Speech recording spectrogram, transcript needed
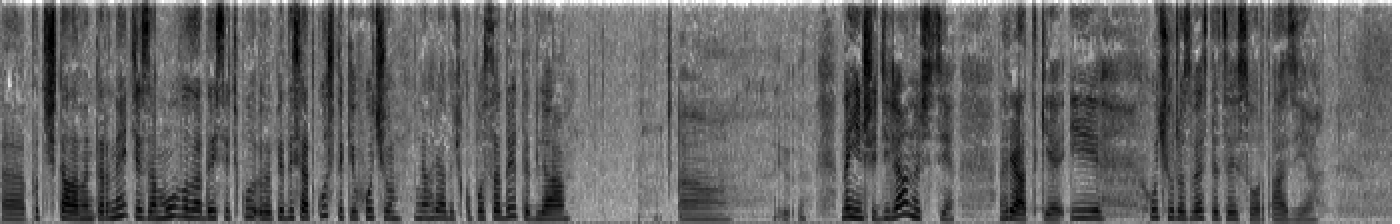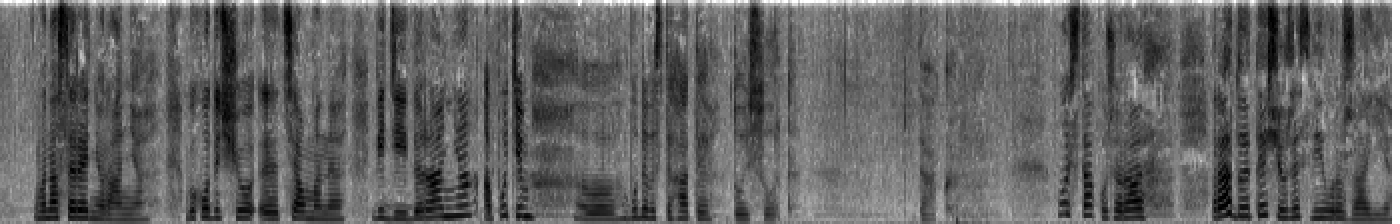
Е, Почитала в інтернеті, замовила 10, е, 50 кустиків, хочу на грядочку посадити для е, на іншій діляночці грядки і хочу розвести цей сорт Азія. Вона середньорання. Виходить, що е, ця в мене відійде рання, а потім е, буде вистигати той сорт. Так. Ось так уже радує те, що вже свій урожай є.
